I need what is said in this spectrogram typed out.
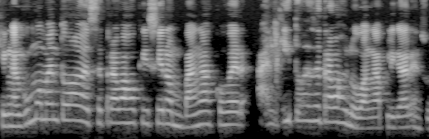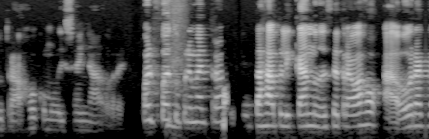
Que en algún momento de ese trabajo que hicieron van a coger algo de ese trabajo y lo van a aplicar en su trabajo como diseñadores. ¿Cuál fue tu primer trabajo que estás aplicando de ese trabajo ahora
